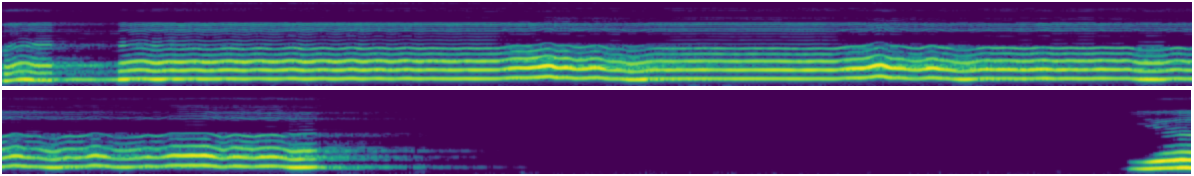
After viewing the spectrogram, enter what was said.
من Yeah.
